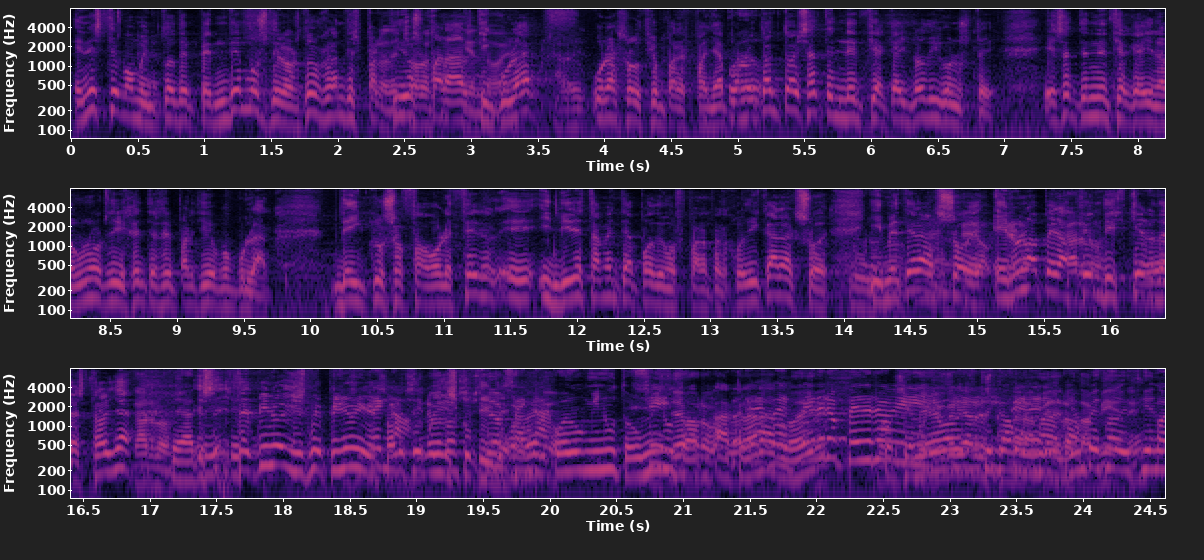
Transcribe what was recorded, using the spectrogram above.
en este momento, dependemos de los dos grandes partidos para haciendo, articular una solución para España. Por lo tanto, esa tendencia que hay, no digo en usted, esa tendencia que hay en algunos dirigentes del Partido Popular de incluso favorecer eh, indirectamente a Podemos para perjudicar al PSOE y meter al PSOE Pero- en pero, una operación Carlos, de izquierda extraña, Carlos. Es- termino y es mi opinión y me parece muy discutible. ¿Puedo un minuto? Un Sí. minuto aclararlo, A ver, ¿eh? Pedro, Pedro Porque y- me lo he Yo he empezado diciendo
